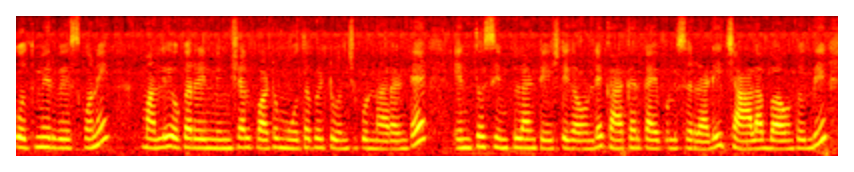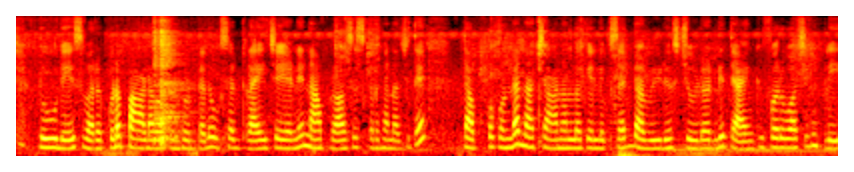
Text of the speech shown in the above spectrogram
కొత్తిమీర వేసుకొని మళ్ళీ ఒక రెండు నిమిషాల పాటు మూత పెట్టి ఉంచుకున్నారంటే ఎంతో సింపుల్ అండ్ టేస్టీగా ఉండే కాకరకాయ పులుసు రెడీ. చాలా బాగుంటుంది. టూ డేస్ వరకు కూడా పాడవకుండా ఉంటుంది. ఒకసారి ట్రై చేయండి. నా ప్రాసెస్ కనుక నచ్చితే తప్పకుండా నా ఛానల్లోకి వెళ్ళి ఒకసారి నా వీడియోస్ చూడండి. Thank you for watching please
